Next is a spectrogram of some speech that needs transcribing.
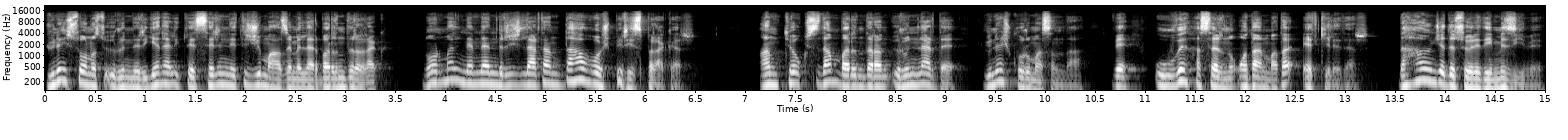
Güneş sonrası ürünleri genellikle serinletici malzemeler barındırarak normal nemlendiricilerden daha hoş bir his bırakır. Antioksidan barındıran ürünler de güneş korumasında ve UV hasarını onarmada etkilidir. Daha önce de söylediğimiz gibi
